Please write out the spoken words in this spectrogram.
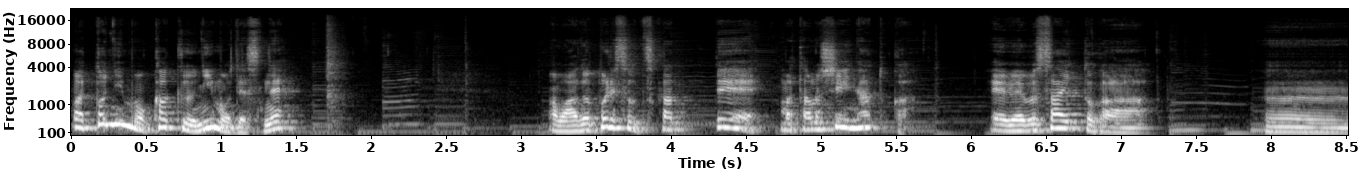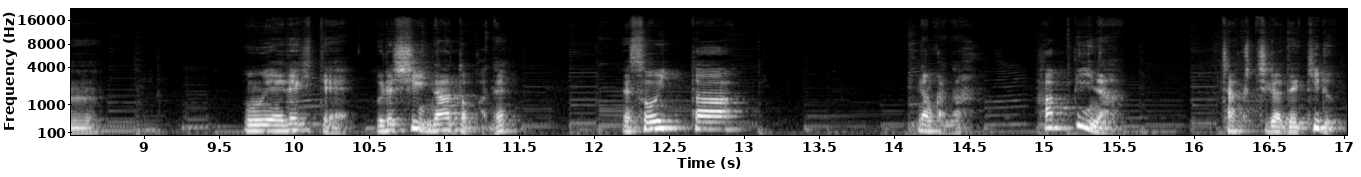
まあ、とにもかくにもですねまあワードプレスを使って、まあ、楽しいなとか、えーウェブサイトがうん運営できて嬉しいなとかねそういったなんかなハッピーな着地ができる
